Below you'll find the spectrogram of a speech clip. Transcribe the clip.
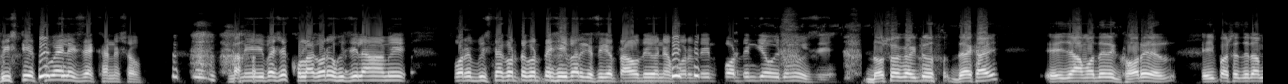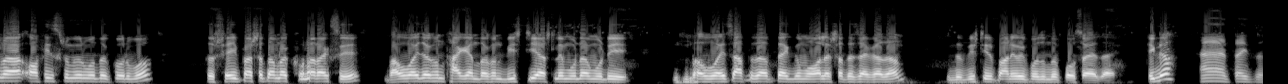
বৃষ্টি থুয়াই লাগছে এখানে সব। মানে এই পাশে খোলা ঘরে হয়েছিলাম আমি পরে বিছনা করতে করতে সেইবার গেছি তাও দেবে না পরের দিন পরদিন গিয়ে ওই রুমে হয়েছে দর্শক একটু দেখাই এই যে আমাদের ঘরের এই পাশে যেটা আমরা অফিস রুমের মতো করব তো সেই পাশে তো আমরা খোলা রাখছি। বাবু ভাই যখন থাকেন তখন বৃষ্টি আসলে মোটামুটি বাবু ভাই চাপতে চাপতে একদম ওয়ালের সাথে চাপা যান কিন্তু বৃষ্টির পানি ওই পর্যন্ত পৌঁছায় যায়। ঠিক না? হ্যাঁ তাই তো।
